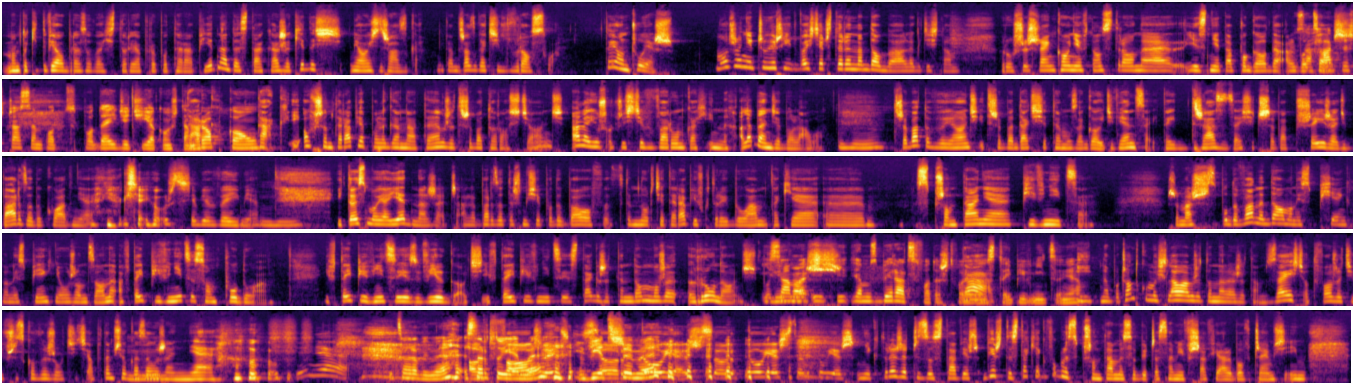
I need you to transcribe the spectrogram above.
mam takie dwie obrazowe historie a propos terapii. Jedna to jest taka, że kiedyś miałeś drzazgę i ta drzazga ci wrosła. Ty ją czujesz. Może nie czujesz jej 24 na dobę, ale gdzieś tam ruszysz ręką nie w tą stronę, jest nie ta pogoda albo coś. Zahaczysz czasem, pod, podejdzie ci jakąś tam robką. Tak, i owszem, terapia polega na tym, że trzeba to rozciąć, ale już oczywiście w warunkach innych, ale będzie bolało. Mhm. Trzeba to wyjąć i trzeba dać się temu zagoić. Więcej, tej drzazdze się trzeba przyjrzeć bardzo dokładnie, jak się już z siebie wyjmie. Mhm. I to jest moja jedna rzecz, ale bardzo też mi się podobało w, w tym nurcie terapii, w której byłam, takie e, sprzątanie piwnicy że masz zbudowany dom, on jest piękny, on jest pięknie urządzony, a w tej piwnicy są pudła. I w tej piwnicy jest wilgoć. I w tej piwnicy jest tak, że ten dom może runąć. I, same, ponieważ... i, I tam zbieractwo też twoje Tak. jest w tej piwnicy, nie? I na początku myślałam, że to należy tam zejść, otworzyć i wszystko wyrzucić, a potem się okazało, że nie. nie, nie. I co robimy? Sortujemy, i wietrzymy. Sortujesz, sortujesz, sortujesz. Niektóre rzeczy zostawiasz. Wiesz, to jest tak, jak w ogóle sprzątamy sobie czasami w szafie albo w czymś, im,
